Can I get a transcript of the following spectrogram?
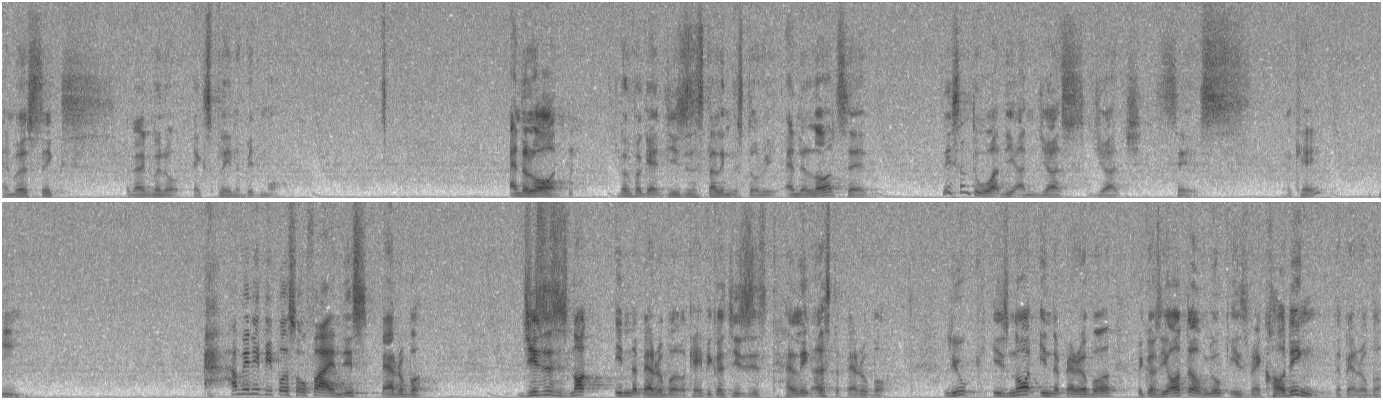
And verse 6, and I'm going to explain a bit more. And the Lord, don't forget, Jesus is telling the story. And the Lord said, Listen to what the unjust judge says. Okay? Hmm. How many people so far in this parable? Jesus is not in the parable, okay, because Jesus is telling us the parable. Luke is not in the parable because the author of Luke is recording the parable.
